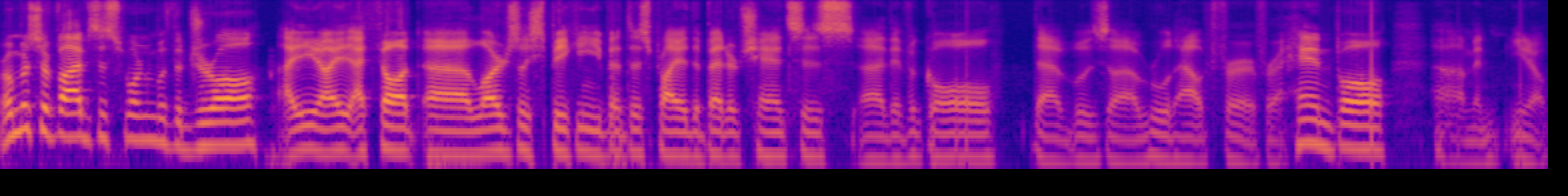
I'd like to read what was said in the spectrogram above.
Roma survives this one with a draw. I you know I, I thought uh, largely speaking Juventus probably had the better chances. Uh, they have a goal that was uh, ruled out for for a handball, um, and you know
